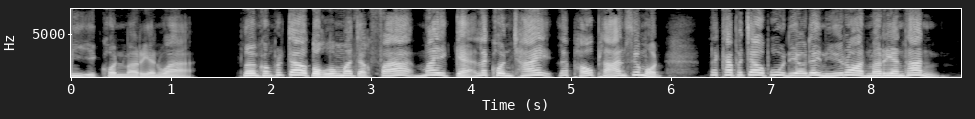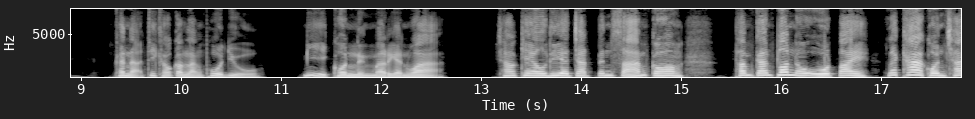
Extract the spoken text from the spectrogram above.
มีอีกคนมาเรียนว่าเพลิงของพระเจ้าตกลงมาจากฟ้าไม่แกะและคนใช้และเผาผลาญเสียหมด และข้าพเจ้าผู้เดียวได้หนีรอดมาเรียนท่าน ขณะที่เขากำลังพูดอยู่ มีอีกคนหนึ่งมาเรียนว่า ชาวเคลเดียจัดเป็นสามกองทำการปล้นเอาอูดไป และฆ่าคนใช้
